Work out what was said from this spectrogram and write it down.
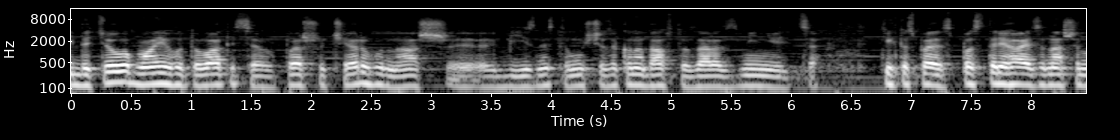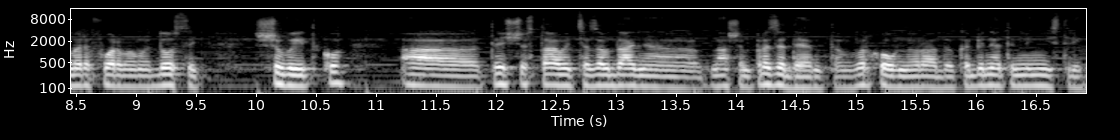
І до цього має готуватися в першу чергу наш е, бізнес, тому що законодавство зараз змінюється. Ті, хто спостерігає за нашими реформами, досить швидко. А те, що ставиться завдання нашим президентам, Верховною Радою, Кабінетом міністрів,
